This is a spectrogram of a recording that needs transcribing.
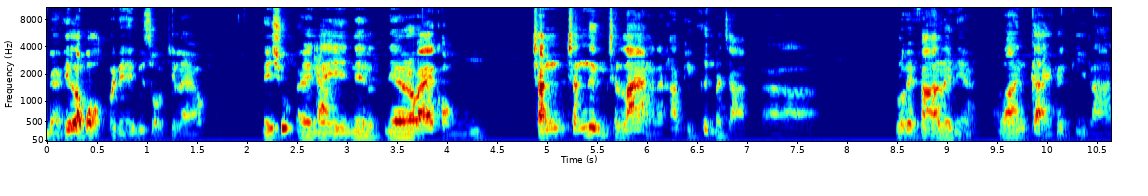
อย่างที่เราบอกไปใน episode ที่แล้ว ในชุในในในในละแวกของชั้นชั้นหนึ่งชั้นล่างนะครับ ที่ขึ้นมาจากรถไฟฟ้าเลยเนี่ย ร้านไก่ก็กี่ร้าน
